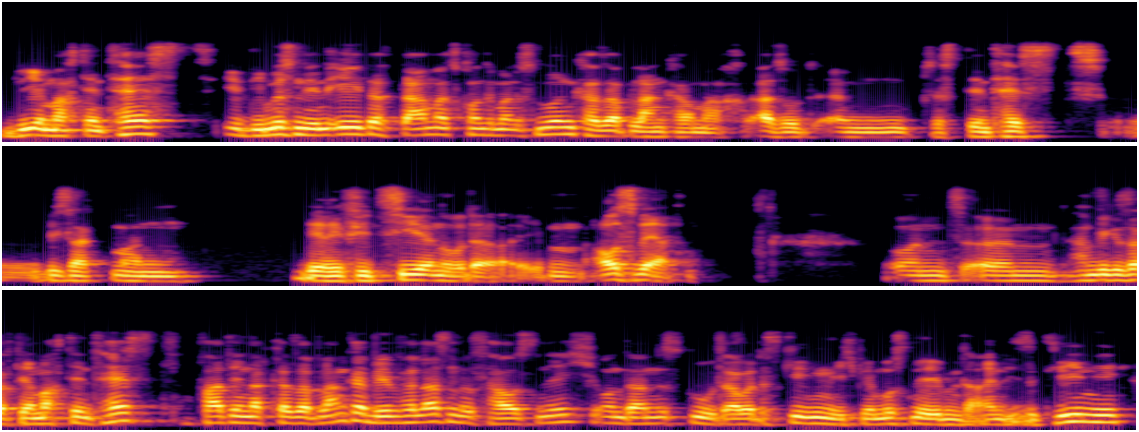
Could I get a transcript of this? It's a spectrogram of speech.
Wir macht den Test. Die müssen den eh, damals konnte man das nur in Casablanca machen. Also ähm, das, den Test, wie sagt man, verifizieren oder eben auswerten. Und ähm, haben wir gesagt, ja, macht den Test, fahrt den nach Casablanca, wir verlassen das Haus nicht und dann ist gut. Aber das ging nicht. Wir mussten eben da in diese Klinik,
